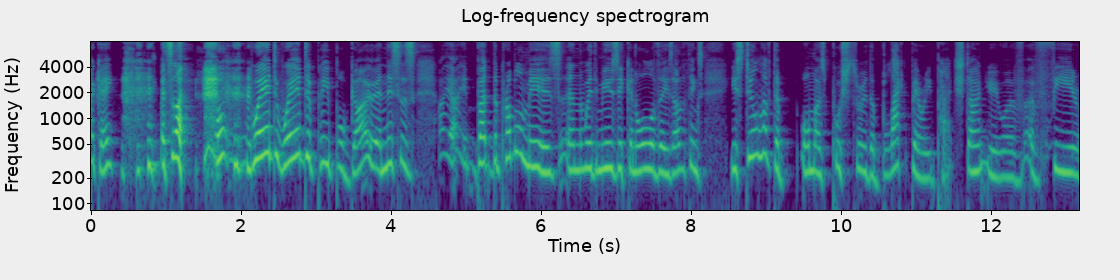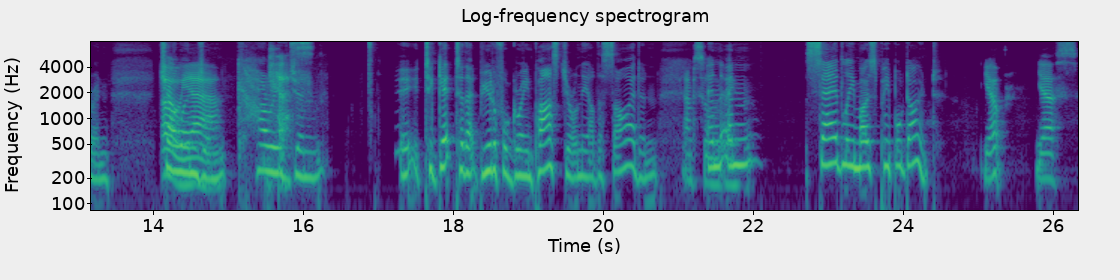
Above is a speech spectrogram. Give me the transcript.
okay." it's like, well, where do where do people go? And this is, but the problem is, and with music and all of these other things, you still have to almost push through the blackberry patch, don't you, of, of fear and challenge oh, yeah. and courage yes. and uh, to get to that beautiful green pasture on the other side and absolutely and and sadly most people don't yep yes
